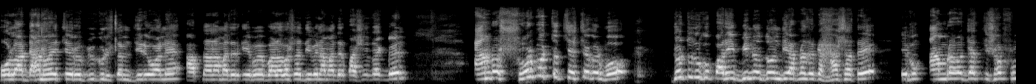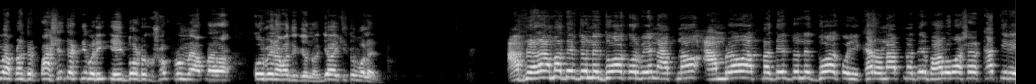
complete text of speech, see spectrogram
ফলোয়ার ডান হয়েছে রফিকুল ইসলাম জিরো ওয়ানে আপনারা আমাদেরকে এভাবে ভালোবাসা দিবেন আমাদের পাশে থাকবেন। আমরা সর্বোচ্চ চেষ্টা করব যতটুকু পারি বিনোদন দিয়ে আপনাদেরকে হাসাতে এবং আমরাও যাতে সবসময় আপনাদের পাশে থাকতে পারি। এই দোয়াটুকু সবসময় আপনারা করবেন আমাদের জন্য। জয় কিছু বলেন। আপনারা আমাদের জন্য দোয়া করবেন আপনাও আমরাও আপনাদের জন্য দোয়া করি কারণ আপনাদের ভালোবাসার খাতিরে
